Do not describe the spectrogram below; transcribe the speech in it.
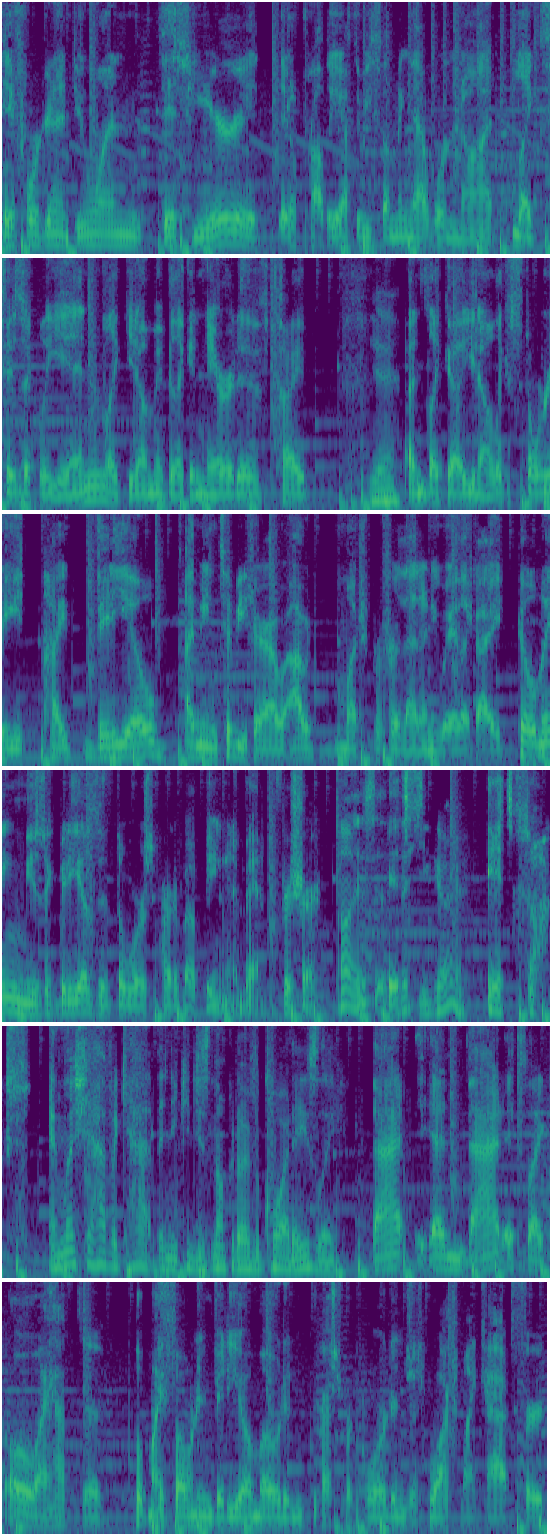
if we're gonna do one this year, it, it'll probably have to be something that we're not like physically in, like you know maybe like a narrative type Yeah. and like a you know like a story type video. I mean, to be fair, I, w- I would much prefer that anyway. Like I filming music videos is the worst part about being in a band for sure. Oh, is it? It's- there you go. It sucks. Unless you have a cat, then you can just knock it over quite easily. That and that it's like oh I have to put my phone in video mode and press record and just watch my cat for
